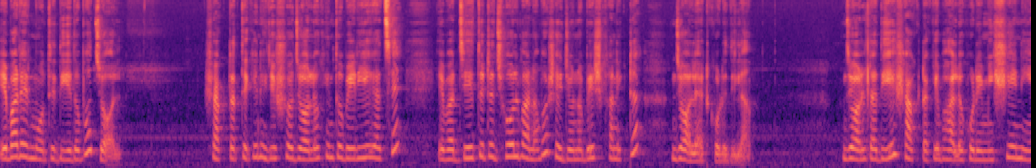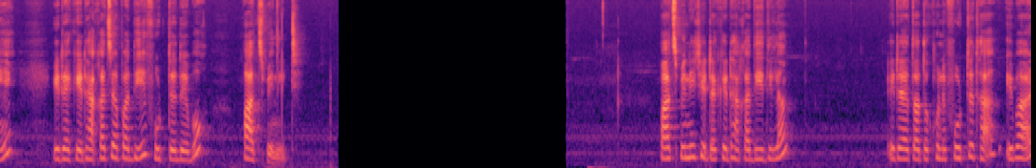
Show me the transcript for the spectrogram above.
এবার এর মধ্যে দিয়ে দেবো জল। শাকটার থেকে নিজস্ব জলও কিন্তু বেরিয়ে গেছে। এবার যেহেতু এটা ঝোল বানাবো, সেই জন্য বেশ খানিকটা জল অ্যাড করে দিলাম। জলটা দিয়ে শাকটাকে ভালো করে মিশিয়ে নিয়ে এটাকে ঢাকা চাপা দিয়ে ফুটতে দেব পাঁচ মিনিট। পাঁচ মিনিট এটাকে ঢাকা দিয়ে দিলাম। এটা ততক্ষণে ফুটতে থাক। এবার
